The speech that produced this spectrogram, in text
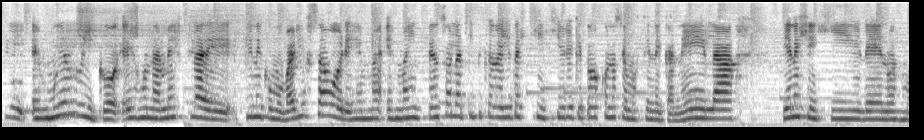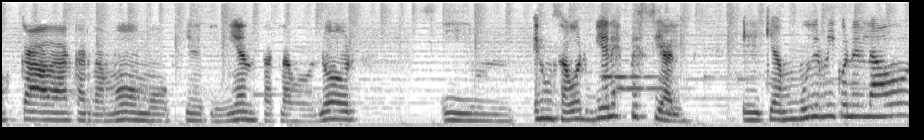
Sí, es muy rico, es una mezcla de, tiene como varios sabores, es más, es más intenso la típica galleta de jengibre que todos conocemos, tiene canela, tiene jengibre, nuez moscada, cardamomo, tiene pimienta, clavo de olor, y mm, es un sabor bien especial. Eh, queda muy rico en el helado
